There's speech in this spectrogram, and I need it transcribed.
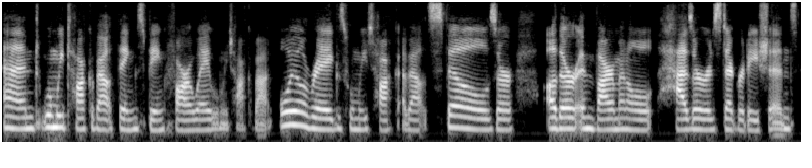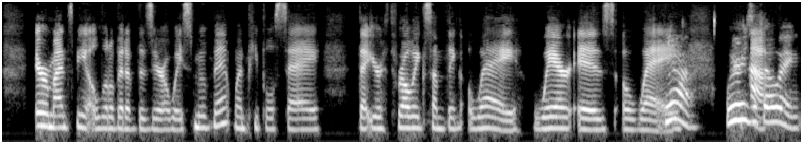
And when we talk about things being far away, when we talk about oil rigs, when we talk about spills or other environmental hazards, degradations, it reminds me a little bit of the zero waste movement when people say that you're throwing something away. Where is away? Yeah, where is yeah. it going?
